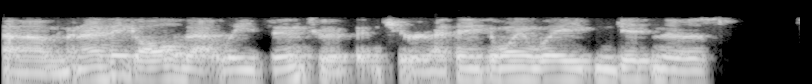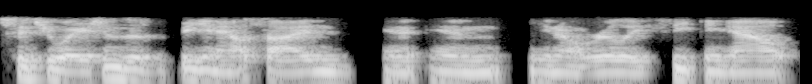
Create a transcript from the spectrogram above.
Um, and I think all of that leads into adventure. And I think the only way you can get in those situations is being outside and, and, and you know really seeking out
